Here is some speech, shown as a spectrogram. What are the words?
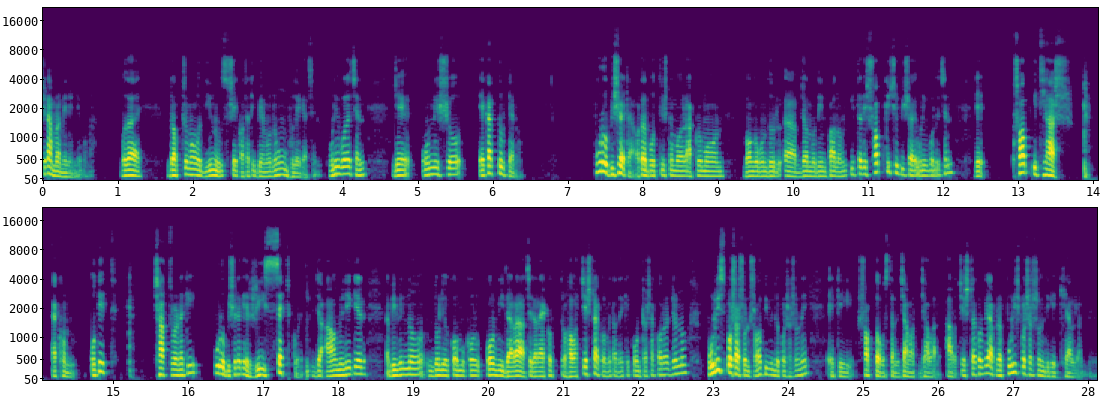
সেটা আমরা মেনে নেব না। বোধহয় ডক্টর মোহাম্মদ ইউনুস সে কথাটি বেমলুম ভুলে গেছেন। উনি বলেছেন যে উনিশশো একাত্তর কেন? পুরো বিষয়টা, অর্থাৎ বত্রিশ নম্বর আক্রমণ, বঙ্গবন্ধুর জন্মদিন পালন ইত্যাদি সব কিছু বিষয়ে উনি বলেছেন যে সব ইতিহাস এখন অতীত, ছাত্র নাকি পুরো বিষয়টাকে রিসেট করে যে আওয়ামী লীগের বিভিন্ন দলীয় কর্ম- কর- কর্মী যারা আছে, যারা একত্র হওয়ার চেষ্টা করবে, তাদেরকে কোণঠাসা করার জন্য পুলিশ প্রশাসন সহ বিভিন্ন প্রশাসনে একটি শক্ত অবস্থানে জামাত যাওয়ার আরও চেষ্টা করবে। আপনার পুলিশ প্রশাসন দিকে খেয়াল রাখবেন।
